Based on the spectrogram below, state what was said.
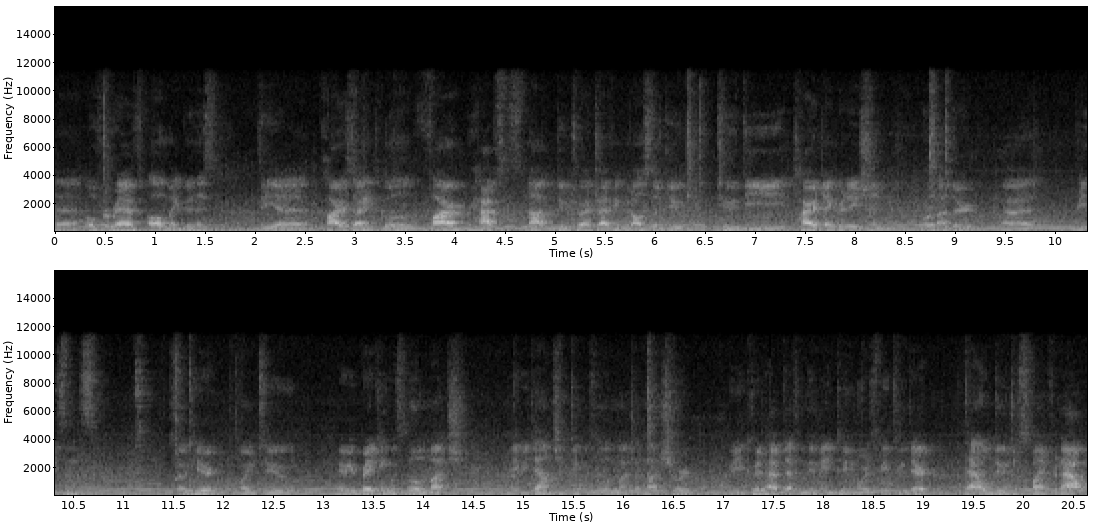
uh, over rev. Oh my goodness, the uh, car is starting to go a little far. Perhaps it's not due to our driving, but also due to the tire degradation or other uh, reasons. So here, going to, maybe braking was a little much, maybe downshifting was a little much, I'm not sure. We could have definitely maintained more speed through there, but that will do just fine for now.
